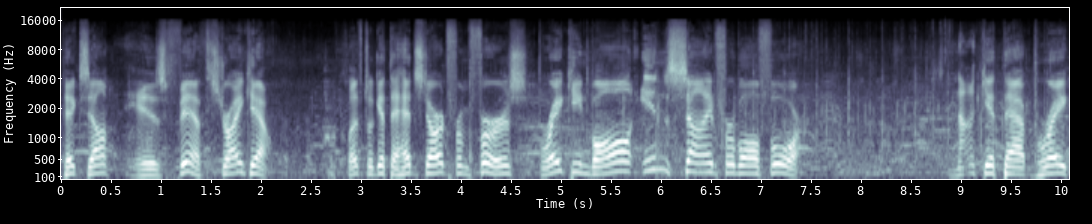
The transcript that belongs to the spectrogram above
picks up his fifth strikeout. Clift will get the head start from first. Breaking ball inside for ball four. Not get that break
